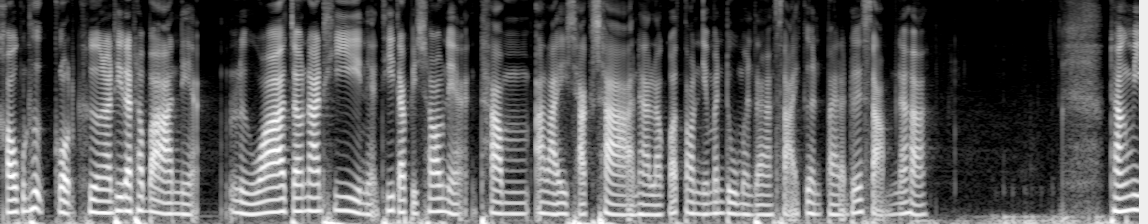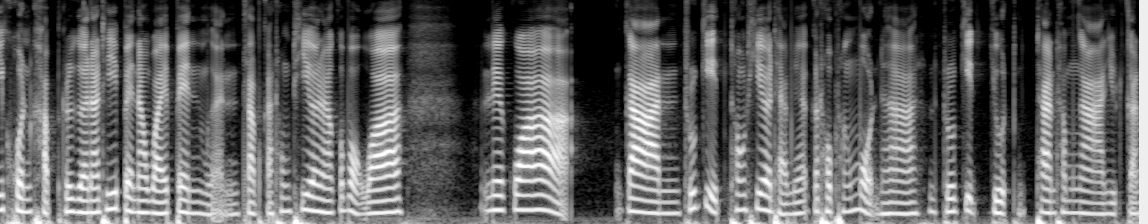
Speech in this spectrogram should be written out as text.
เขารู้สึกโกรธเคืองนะที่รัฐบาลเนี่ยหรือว่าเจ้าหน้าที่เนี่ยที่รับผิดชอบเนี่ยทำอะไรชักช้านะแล้วก็ตอนนี้มันดูมันจะสายเกินไปแล้วด้วยซ้ำนะคะ ทั้งมีคนขับเรือนะที่เป็นเอาไว้เป็นเหมือนสำหรับการท่องเที่ยวนะก็บอกว่าเรียกว่าการธุรกิจท่องเที่ยวแถบนี้กระทบทั้งหมดนะคะธุรกิจหยุดการทำงานหยุดการ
